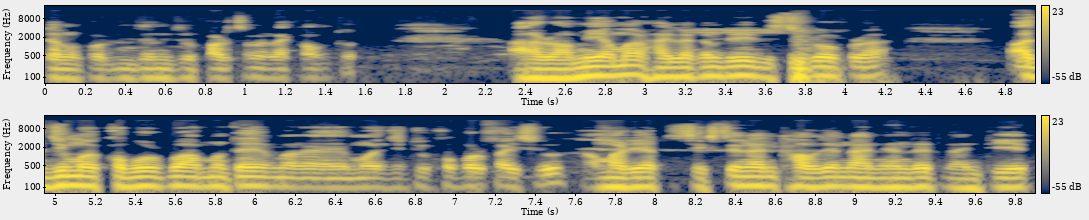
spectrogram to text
তেওঁলোকৰ নিজৰ নিজৰ পাৰ্চনেল একাউণ্টত আৰু আমি আমাৰ হাইলাকান্দি ডিষ্ট্ৰিক্টৰ পৰা আজি মই খবৰ পোৱা মতে মানে মই যিটো খবৰ পাইছোঁ আমাৰ ইয়াত sixty nine thousand nine hundred ninety eight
